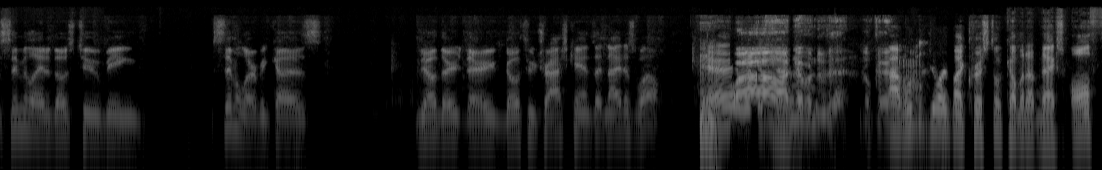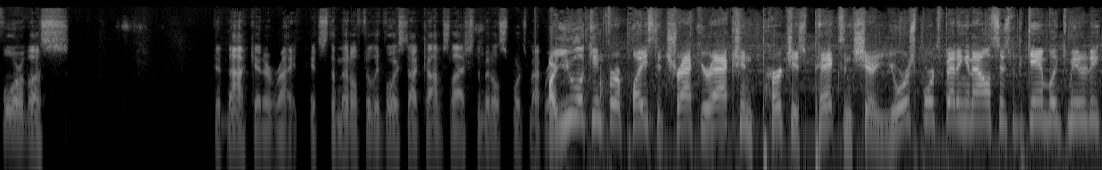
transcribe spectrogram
simulated those two being similar because you know they they go through trash cans at night as well. Yeah, Wow, I never knew that. Okay. Uh, we'll be joined by Krystle coming up next. All four of us did not get it right. It's the middle. PhillyVoice.com slash the middle SportsMap. Are you looking for a place to track your action, purchase picks, and share your sports betting analysis with the gambling community?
